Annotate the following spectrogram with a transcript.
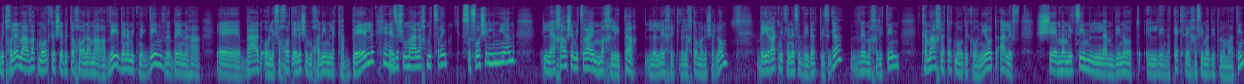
מתחולל מאבק מאוד קשה בתוך העולם הערבי, בין המתנגדים ובין הבעד, או לפחות אלה שמוכנים לקבל כן. איזשהו מהלך מצרי. סופו של עניין, לאחר שמצרים מחליטה ללכת ולחתום על השלום, בעיראק מתכנסת ועידת פסגה ומחליטים כמה החלטות מאוד עקרוניות. א', שממליצים למדינות לנתק את היחסים הדיפלומטיים,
